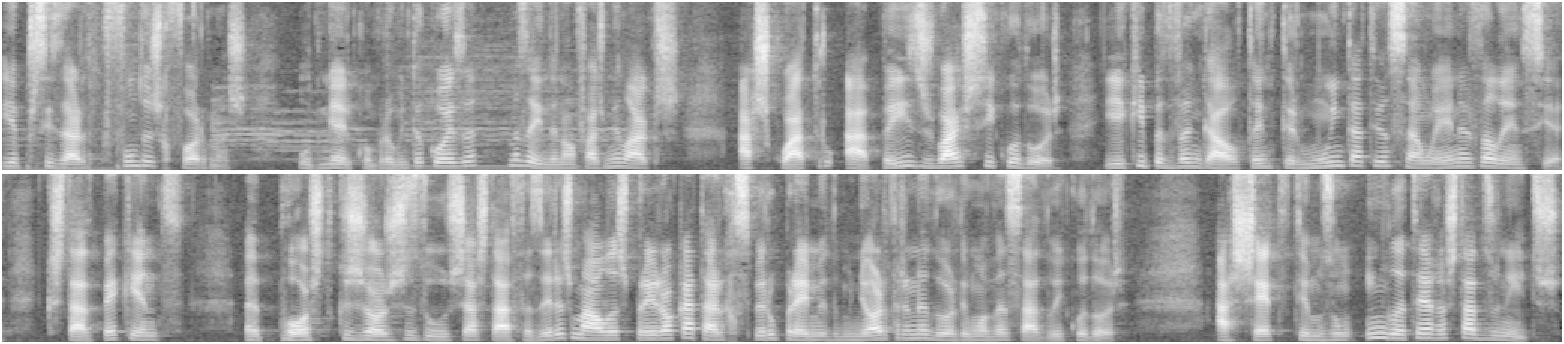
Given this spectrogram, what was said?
e a precisar de profundas reformas. O dinheiro compra muita coisa, mas ainda não faz milagres. Às quatro, há Países Baixos e Equador, e a equipa de Vangal tem de ter muita atenção a Ener Valência, que está de pé quente. Aposto que Jorge Jesus já está a fazer as malas para ir ao Qatar receber o prémio de melhor treinador de um avançado do Equador. Às 7 temos um Inglaterra-Estados Unidos.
